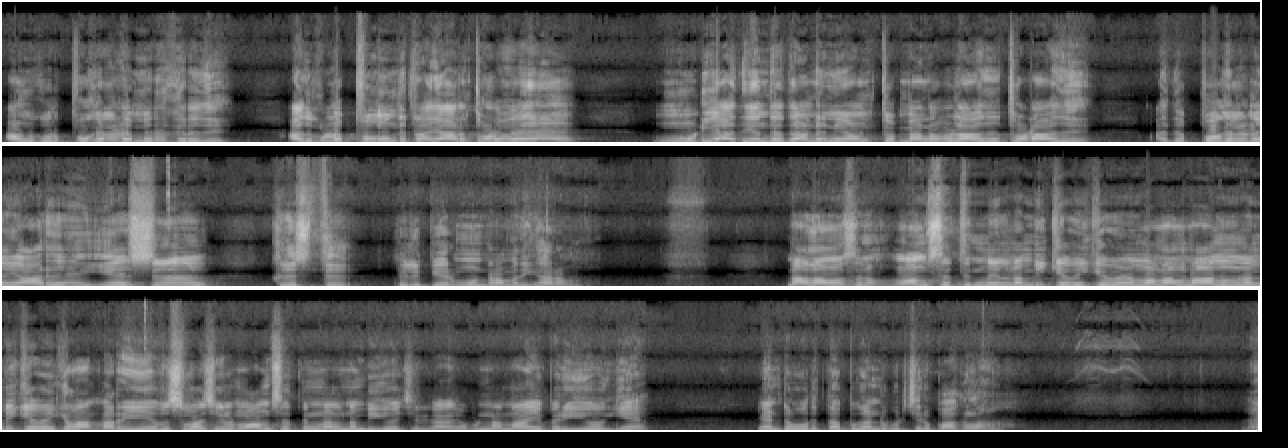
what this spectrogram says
அவனுக்கு ஒரு புகலிடம் இருக்கிறது. அதுக்குள்ளே புகுந்துட்டா யாரும் தொடவே முடியாது. எந்த தண்டனையும் அவன் மேலே விழாது தொடாது. அந்த புகலிடம் யார்? இயேசு கிறிஸ்து. பிலிப்பியர் மூன்றாம் அதிகாரம். நாலாம் வசனம் மாம்சத்தின் மேல் நம்பிக்கை வைக்க வேணுமானால் நானும் நம்பிக்கை வைக்கலாம். நிறைய விசுவாசிகள் மாம்சத்தின் மேல் நம்பிக்கை வச்சுருக்காங்க. அப்படின்னா நான் என் பெரிய யோகியன். என்கிட்ட ஒரு தப்பு கண்டுபிடிச்சிரு பார்க்கலாம். ஆ?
